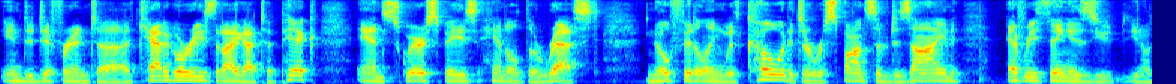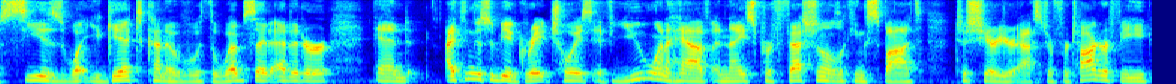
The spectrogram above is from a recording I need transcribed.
into different uh, categories that I got to pick, and Squarespace handled the rest. No fiddling with code, it's a responsive design. Everything is, you, you know, see is what you get kind of with the website editor. And I think this would be a great choice if you want to have a nice professional looking spot to share your astrophotography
